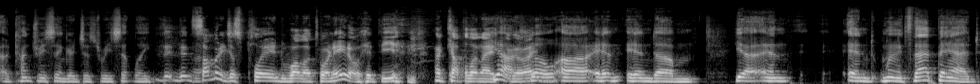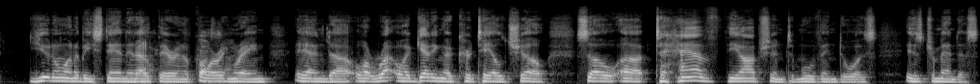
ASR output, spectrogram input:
a country singer just recently. Did- somebody just played while a tornado hit the a couple of nights Yeah. ago, right? So uh, and and um, Yeah, and and when it's that bad, you don't want to be standing out there in a pouring rain and uh, or or getting a curtailed show. So uh, to have the option to move indoors is tremendous,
